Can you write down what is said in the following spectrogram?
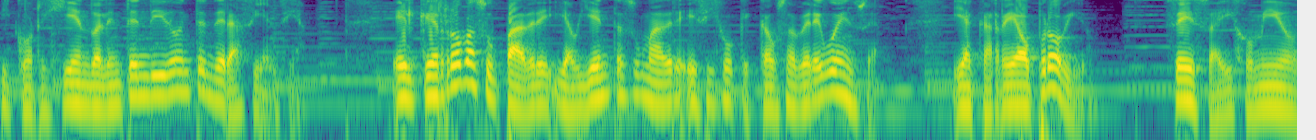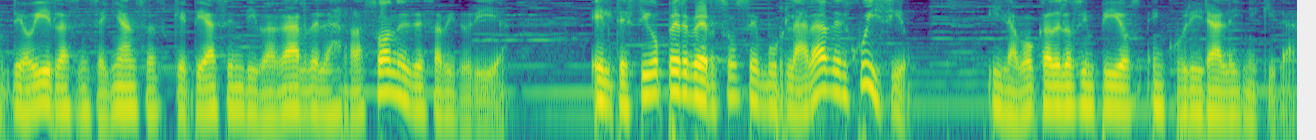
y corrigiendo al entendido entenderá ciencia. El que roba a su padre y ahuyenta a su madre es hijo que causa vergüenza y acarrea oprobio. Cesa, hijo mío, de oír las enseñanzas que te hacen divagar de las razones de sabiduría. El testigo perverso se burlará del juicio, y la boca de los impíos encubrirá la iniquidad.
